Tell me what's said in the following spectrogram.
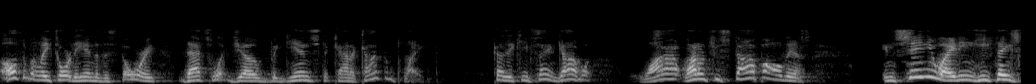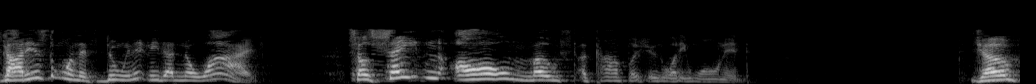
Ultimately, toward the end of the story, that's what Job begins to kind of contemplate. Because he keeps saying, God, why, why don't you stop all this? Insinuating he thinks God is the one that's doing it and he doesn't know why. So Satan almost accomplishes what he wanted. Job,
